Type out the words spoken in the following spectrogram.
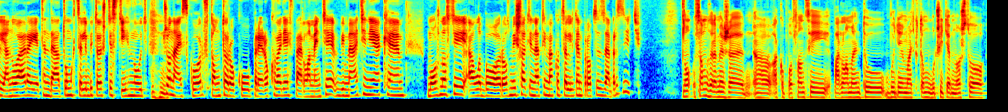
januára je ten dátum. Chceli by to ešte stihnúť mm-hmm. čo najskôr v tomto roku prerokovať aj v parlamente. Vy máte nejaké možnosti alebo rozmýšľate nad tým, ako celý ten proces zabrzdiť? No samozrejme, že ako poslanci parlamentu budeme mať k tomu určite množstvo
